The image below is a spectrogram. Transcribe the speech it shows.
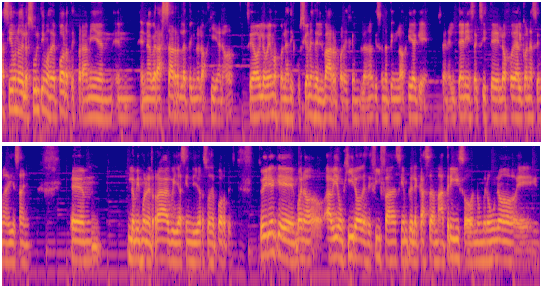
ha sido uno de los últimos deportes para mí en, en abrazar la tecnología, ¿no? O sea, hoy lo vemos con las discusiones del VAR, por ejemplo, ¿no? que es una tecnología que en el tenis existe el ojo de halcón hace más de 10 años. Em, lo mismo en el rugby y así en diversos deportes. Yo diría que, bueno, ha habido un giro desde FIFA, siempre la casa matriz o número uno eh,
